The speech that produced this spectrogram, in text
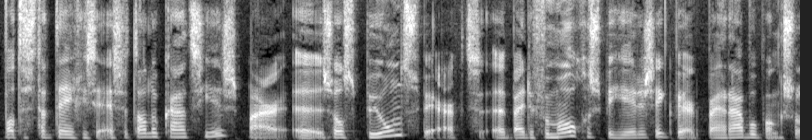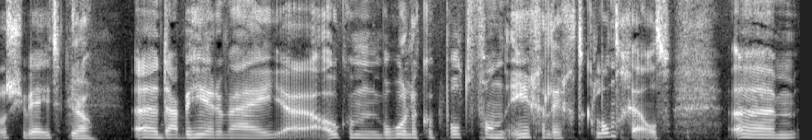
wat de strategische assetallocatie is. Maar uh, zoals het bij ons werkt, uh, bij de vermogensbeheerders, ik werk bij Rabobank zoals je weet. Ja. Uh, daar beheren wij uh, ook een behoorlijke pot van ingelegd klantgeld. Um,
